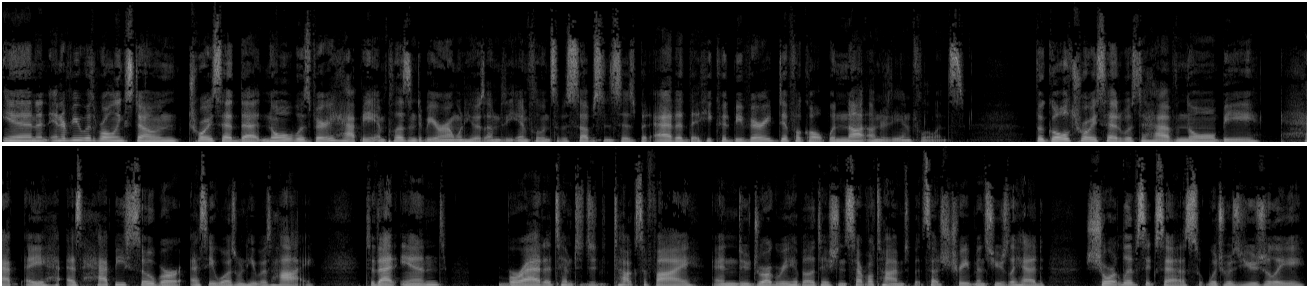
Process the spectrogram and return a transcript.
In an interview with Rolling Stone, Troy said that Nowell was very happy and pleasant to be around when he was under the influence of his substances, but added that he could be very difficult when not under the influence. The goal, Troy said, was to have Nowell be hap- a, as happy sober as he was when he was high. To that end, Brad attempted to detoxify and do drug rehabilitation several times, but such treatments usually had short lived success, which was usually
